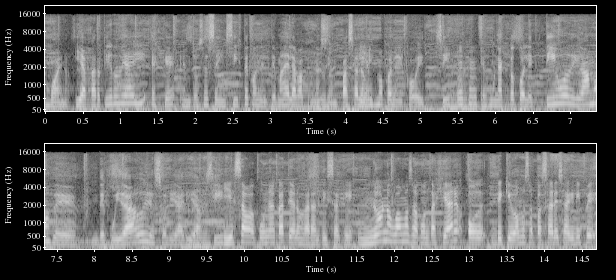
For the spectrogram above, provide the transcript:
Bueno, y a partir de ahí es que entonces se insiste con el tema de la vacunación. Bien. Pasa lo mismo con el COVID, ¿sí? Es un acto colectivo, digamos, de, de cuidado y de solidaridad, Bien. ¿sí? ¿Y esa vacuna, Katia, nos garantiza que no nos vamos a contagiar o de que vamos a pasar esa gripe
